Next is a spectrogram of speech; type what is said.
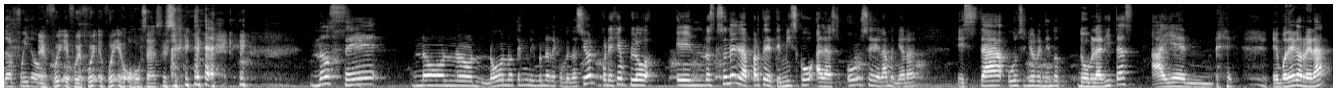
no he fuido. Eh, fue, eh, fue, fue, fue, eh, o sea, sí, sí. No sé, no, no, no, no tengo ninguna recomendación. Por ejemplo, en los que son en la parte de Temisco, a las 11 de la mañana, está un señor vendiendo dobladitas ahí en, en Bodega Herrera.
